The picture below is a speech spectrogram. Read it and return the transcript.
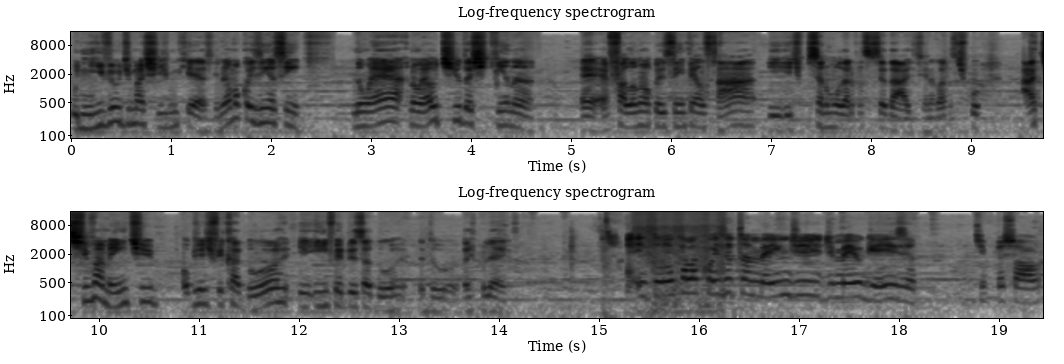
o nível de machismo que é, assim. Não é uma coisinha assim, não é, não é o tio da esquina é, é, falando uma coisa sem pensar e, e, tipo, sendo mudado pra sociedade. Assim, negócio, tipo, ativamente objetificador e inferiorizador do, das mulheres. É, e tem aquela coisa também de, de meio gaze, que o pessoal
